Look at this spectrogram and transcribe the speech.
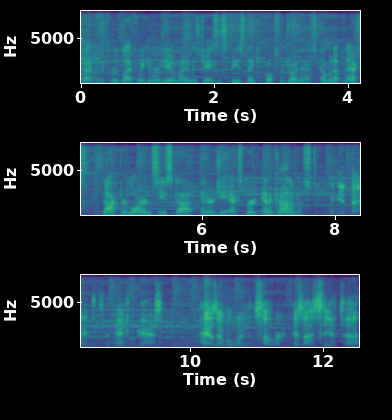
Welcome back to the Crude Life Week in Review. My name is Jason Spiess. Thank you, folks, for joining us. Coming up next, Dr. Loren C. Scott, energy expert and economist. many advantages that natural gas has over wind and solar, as I see it. Uh,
